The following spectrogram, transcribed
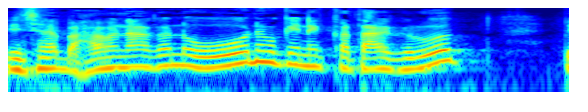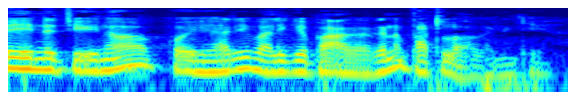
ඒ නිසා භාවනා කරන ඕනම කෙනෙක් කතා කරුවොත් පේන්න තියෙනවා කොයි හරි වලිගේ පාගගෙන පටලවාගෙන කියලා.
